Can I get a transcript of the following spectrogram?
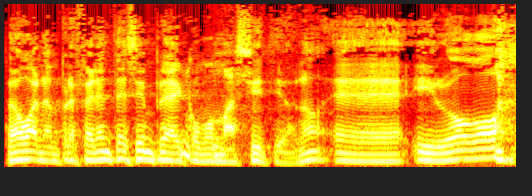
Pero bueno, en preferente siempre hay como más sitio, ¿no? Eh, y luego...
